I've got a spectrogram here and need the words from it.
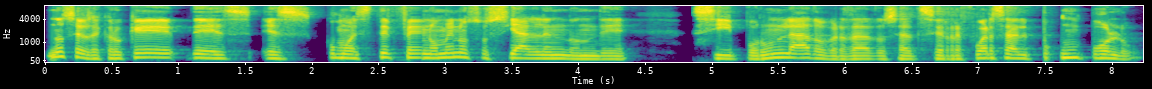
no sé, o sea, creo que es, es como este fenómeno social en donde si por un lado, ¿verdad? O sea, se refuerza un polo,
